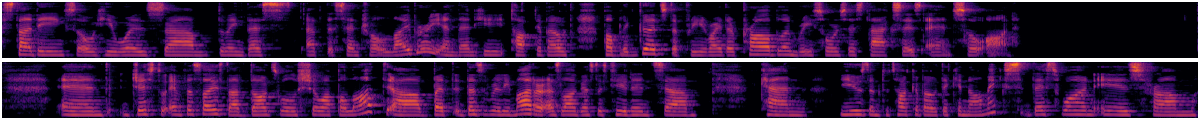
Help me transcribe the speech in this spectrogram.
studying. So he was um, doing this at the Central Library, and then he talked about public goods, the free rider problem, resources, taxes, and so on. And just to emphasize that dogs will show up a lot, uh, but it doesn't really matter as long as the students um, can use them to talk about economics. This one is from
